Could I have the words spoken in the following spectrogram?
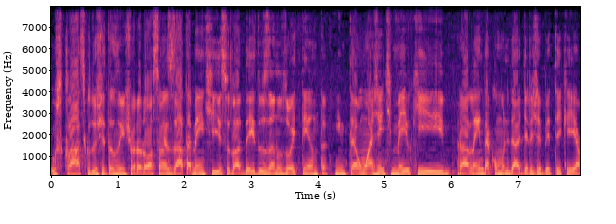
Os clássicos do Chitãozinho e Chororó são exatamente isso, lá desde os anos 80. Então a gente meio que, pra além da comunidade LGBTQIA,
